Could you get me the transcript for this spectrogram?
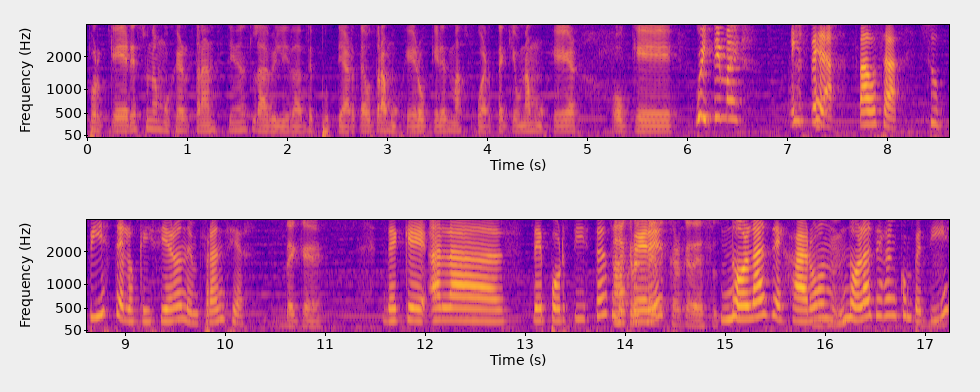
porque eres una mujer trans tienes la habilidad de putearte a otra mujer o que eres más fuerte que una mujer o que... Güey, te Espera, pausa. ¿Supiste lo que hicieron en Francia? ¿De qué? De que a las deportistas Ah, creo que, mujeres creo que de eso. es- no las dejaron, no las dejan competir,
